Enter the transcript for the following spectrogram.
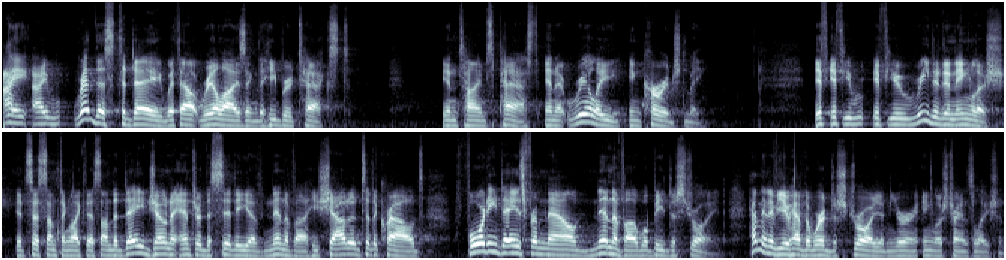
I, I read this today without realizing the Hebrew text in times past, and it really encouraged me. If, if, you, if you read it in English, it says something like this On the day Jonah entered the city of Nineveh, he shouted to the crowds, 40 days from now, Nineveh will be destroyed. How many of you have the word destroy in your English translation?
